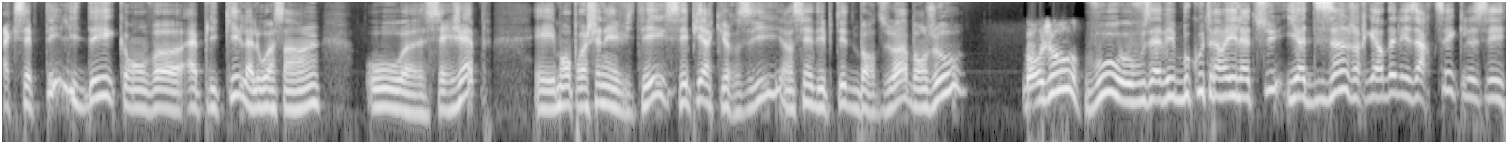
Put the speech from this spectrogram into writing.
accepter l'idée qu'on va appliquer la loi 101 au euh, cégep. Et mon prochain invité, c'est Pierre Curzi, ancien député de Bordua. Bonjour. Bonjour. Vous, vous avez beaucoup travaillé là-dessus. Il y a dix ans, je regardais les articles, c'est,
